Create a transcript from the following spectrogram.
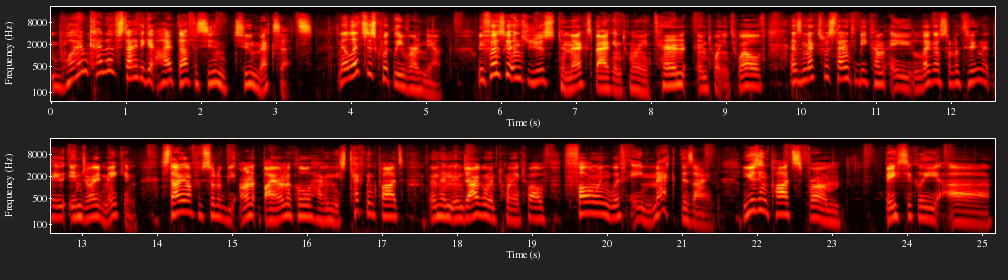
why I'm kind of starting to get hyped up for season two mech sets. Now let's just quickly run down. We first got introduced to mechs back in 2010 and 2012, as mechs were starting to become a Lego sort of thing that they enjoyed making. Starting off with sort of Bion- Bionicle having these Technic pods, and then Ninjago in 2012 following with a mech design, using parts from basically uh,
